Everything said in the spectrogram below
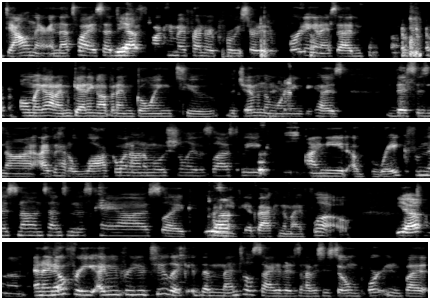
down there. And that's why I said, yep. I was talking to my friend right before we started recording, and I said, Oh my God, I'm getting up and I'm going to the gym in the morning because this is not, I've had a lot going on emotionally this last week. I need a break from this nonsense and this chaos. Like, yep. I need to get back into my flow. Yeah. Um, and I know for you, I mean, for you too, like the mental side of it is obviously so important, but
